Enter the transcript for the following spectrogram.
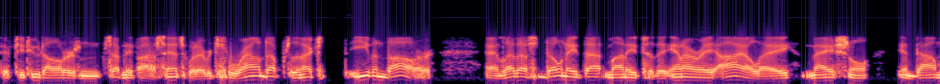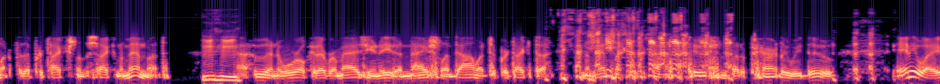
fifty-two dollars and seventy-five cents, whatever, just round up to the next even dollar, and let us donate that money to the NRA ILA National Endowment for the Protection of the Second Amendment. Mm-hmm. Uh, who in the world could ever imagine you need a national endowment to protect a, an amendment to the Constitution? But apparently we do. Anyway,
